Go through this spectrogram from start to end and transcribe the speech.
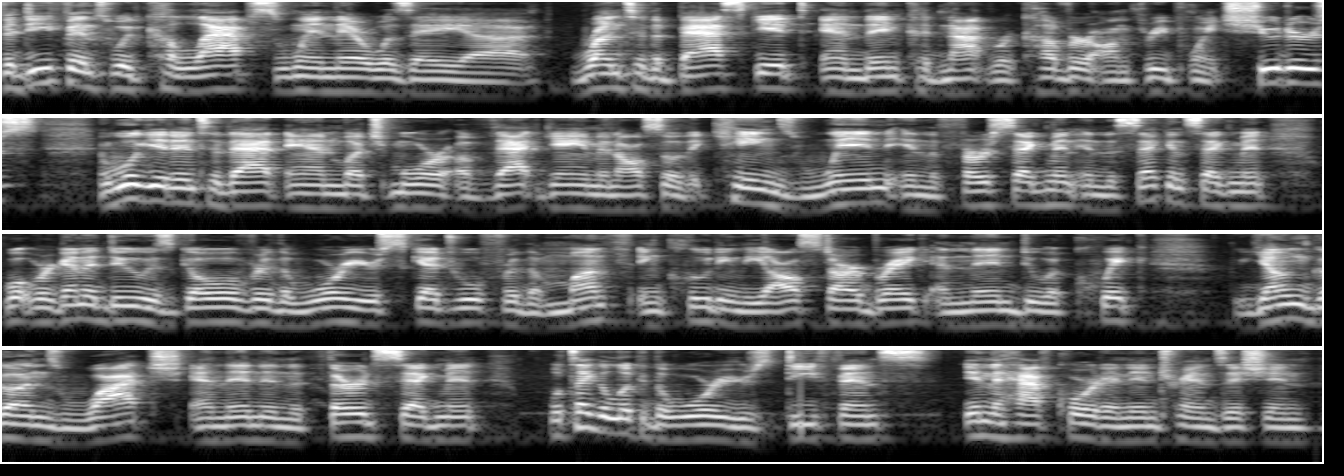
The defense would collapse when there was a uh, run to the basket and then could not recover on three point shooters. And we'll get into that and much more of that game and also the Kings win in the first segment. In the second segment, what we're going to do is go over the Warriors' schedule for the month, including the All Star break, and then do a quick Young Guns watch. And then in the third segment, we'll take a look at the Warriors' defense in the half court and in transition.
